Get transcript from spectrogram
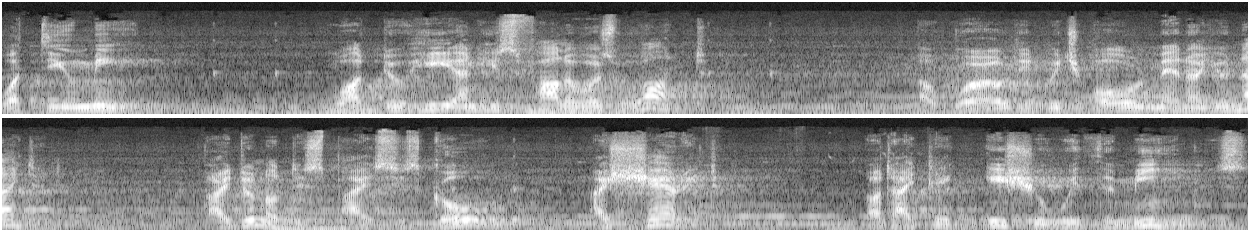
What do you mean? What do he and his followers want? A world in which all men are united. I do not despise his goal. I share it. But I take issue with the means.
